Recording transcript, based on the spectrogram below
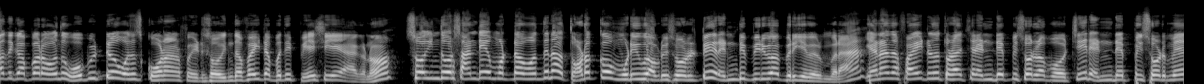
அதுக்கப்புறம் வந்து Obito versus Konan fight so இந்த ஃபைட்டை பற்றி பேசியே ஆகணும். ஸோ இந்த ஒரு சண்டே மட்டும் வந்து நான் தொடக்க முடிவு அப்படின்னு சொல்லிட்டு ரெண்டு பிரிவாக பிரிக்க விரும்புகிறேன் ஏன்னா இந்த ஃபைட் வந்து தொடர்ச்சி ரெண்டு எபிசோடில் போச்சு. ரெண்டு எபிசோடுமே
